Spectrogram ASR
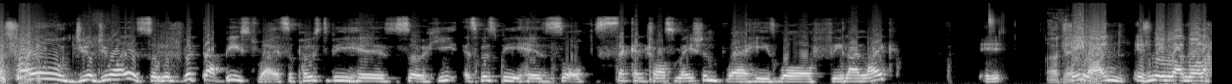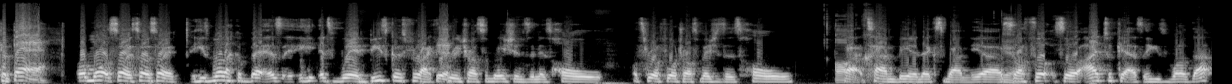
was like, Oh, do you, know, do you know what it is? So with, with that beast, right? It's supposed to be his. So he, it's supposed to be his sort of second transformation, where he's more feline-like, "He- Okay. feline isn't he like more like a bear? or more. Sorry, sorry, sorry. He's more like a bear. It's, he, it's weird. Beast goes through like Yeah. three transformations in his whole, or three or four transformations in his whole Arc. time being an X-Man. Yeah. So I thought. So I took it as he's one of that.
